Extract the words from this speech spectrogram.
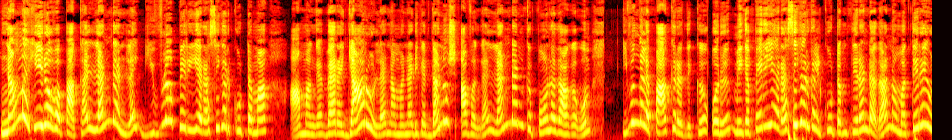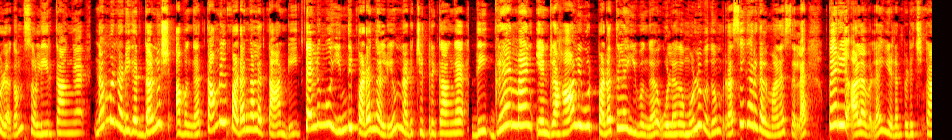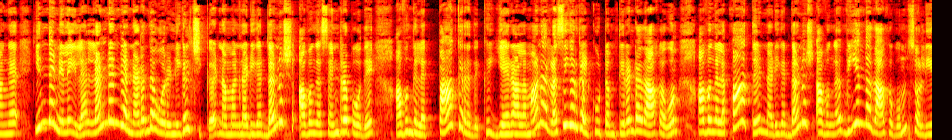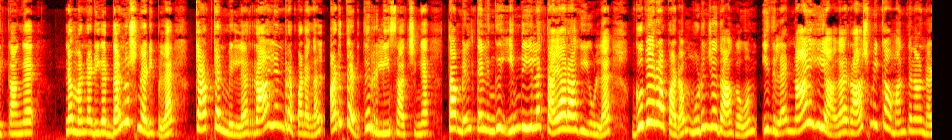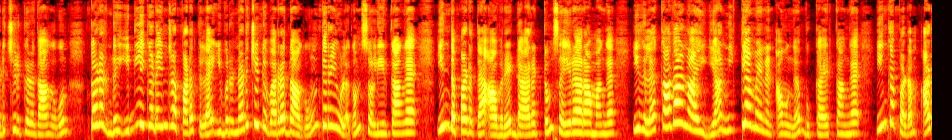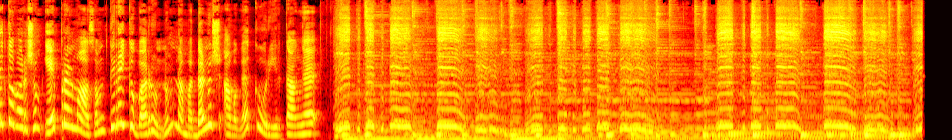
நம்ம ஹீரோவை பார்க்க லண்டன்ல இவ்வளோ பெரிய ரசிகர் கூட்டமா? ஆமாங்க வேற யாரும் இல்லை. நம்ம நடிகர் தனுஷ் அவங்க லண்டனுக்கு போனதாகவும் இவங்களை பாக்குறதுக்கு ஒரு மிகப்பெரிய ரசிகர்கள் கூட்டம் திரண்டதா நம்ம திரையுலகம் சொல்லியிருக்காங்க. நம்ம நடிகர் தனுஷ் அவங்க தமிழ் படங்களை தாண்டி தெலுங்கு இந்தி படங்கள்லயும் நடிச்சிட்டு இருக்காங்க தி கிரே மேன் என்ற ஹாலிவுட் படத்துல இவங்க உலகம் முழுவதும் ரசிகர்கள் மனசுல பெரிய அளவுல இடம் பிடிச்சிட்டாங்க. இந்த நிலையில லண்டன்ல நடந்த ஒரு நிகழ்ச்சிக்கு நம்ம நடிகர் தனுஷ் அவங்க சென்ற போதே அவங்கள பார்க்கறதுக்கு ஏராளமான ரசிகர்கள் கூட்டம் திரண்டதாகவும் அவங்கள பார்த்து நடிகர் தனுஷ் அவங்க வியந்ததாகவும் சொல்லியிருக்காங்க. நம்ம நடிகர் தனுஷ் நடிப்புல கேப்டன் மில்லர் ராய் என்ற படங்கள் அடுத்தடுத்து ரிலீஸ் ஆச்சுங்க. தமிழ் தெலுங்கு இந்தியில தயாராகியுள்ள குபேரா படம் முடிஞ்சதாகவும் இதுல நாயகியாக ராஷ்மிகா மந்தனா நடிச்சிருக்கிறதாகவும் தொடர்ந்து இட்லி கடைன்ற படத்துல இவர் நடிச்சிட்டு வர்றதாகவும் திரையுலகம் சொல்லியிருக்காங்க. இந்த படத்தை அவரே டைரக்டும் செய்யறாராமாங்க இதுல கதாநாயகியா நித்யா மேனன் அவங்க புக் ஆயிருக்காங்க. இந்த படம் அடுத்த வருஷம் ஏப்ரல் மாசம் திரைக்கு வரும்னு நம்ம தனுஷ் அவங்க கூறியிருக்காங்க.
